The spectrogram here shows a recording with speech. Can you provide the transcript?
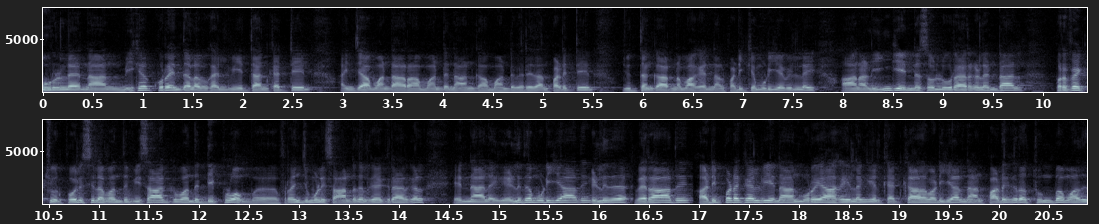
ஊரில் நான் மிக குறைந்த அளவு கல்வியை தான் கற்றேன். அஞ்சாம் ஆண்டு ஆறாம் ஆண்டு நான்காம் ஆண்டு வரை தான் படித்தேன். யுத்தம் காரணமாக என்னால் படிக்க முடியவில்லை. ஆனால் இங்கே என்ன சொல்லுகிறார்கள் என்றால் ப்ரிஃபெக்சூர் போலீஸில் வந்து விசாக்கு வந்து டிப்ளோம் பிரெஞ்சு மொழி சான்றிதழ் கேட்கிறார்கள். என்னால் எழுத முடியாது எழுத வராது. அடிப்படை கல்வியை நான் முறையாக இலங்கையில் கற்காதபடியால் நான் படுகிற துன்பம் அது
